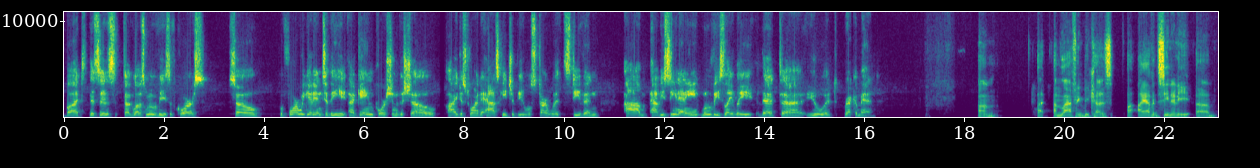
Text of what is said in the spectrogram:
But this is Doug Loves Movies, of course. So before we get into the uh, game portion of the show, I just wanted to ask each of you. We'll start with Stephen. Um, have you seen any movies lately that uh, you would recommend? Um, I, I'm laughing because I, I haven't seen any um,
